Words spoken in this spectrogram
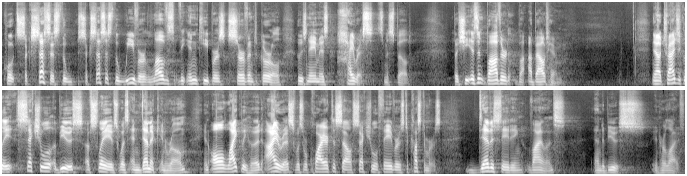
quote, Successus the, Successus the weaver loves the innkeeper's servant girl, whose name is Hyrus. It's misspelled. But she isn't bothered about him. Now, tragically, sexual abuse of slaves was endemic in Rome. In all likelihood, Iris was required to sell sexual favors to customers devastating violence and abuse in her life,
